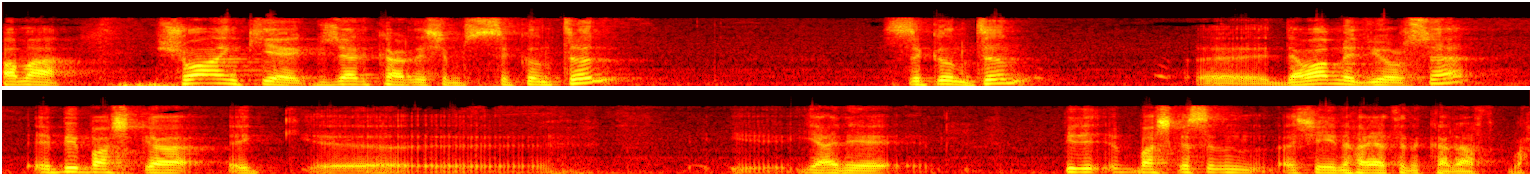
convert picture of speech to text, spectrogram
Ama şu anki güzel kardeşim sıkıntın sıkıntın e, devam ediyorsa e, bir başka e, e, yani bir başkasının şeyini hayatını karartma.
